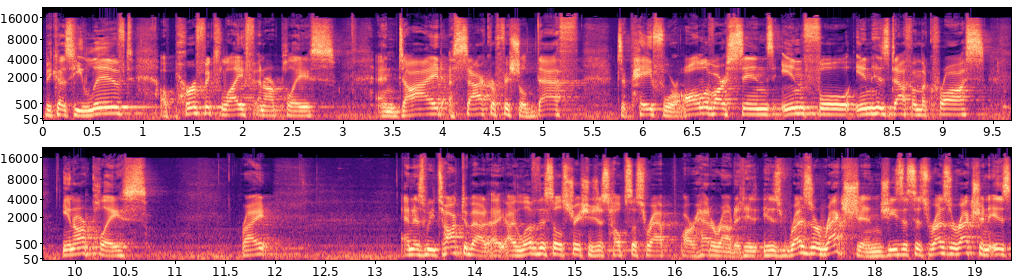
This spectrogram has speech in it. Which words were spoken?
Because he lived a perfect life in our place and died a sacrificial death to pay for all of our sins in full in his death on the cross in our place, right? And as we talked about, I, I, love this illustration, it just helps us wrap our head around it. His, his resurrection, Jesus' resurrection, is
